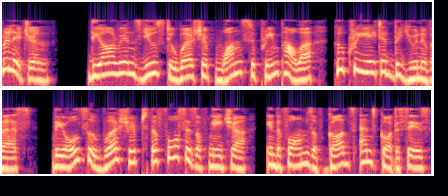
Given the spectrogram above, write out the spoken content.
Religion The Aryans used to worship one supreme power who created the universe. They also worshipped the forces of nature in the forms of gods and goddesses.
